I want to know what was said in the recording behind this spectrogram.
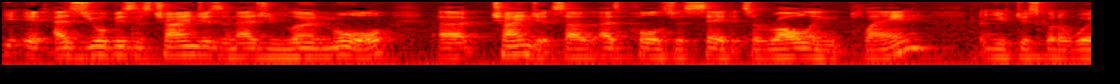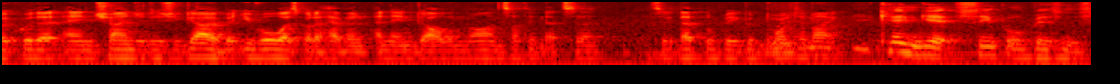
it, as your business changes and as you learn more, uh, change it. So as Paul's just said, it's a rolling plan. You've just got to work with it and change it as you go, but you've always got to have an, an end goal in mind. So I think that's a, so that would be a good point to make. you can get simple business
